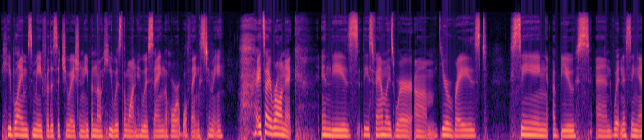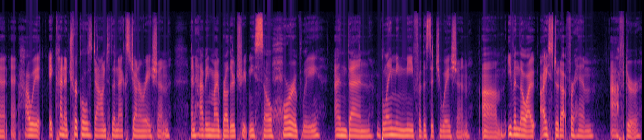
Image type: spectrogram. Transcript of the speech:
he blames me for the situation even though he was the one who was saying the horrible things to me. It's ironic in these these families where um, you're raised seeing abuse and witnessing it, how it, it kind of trickles down to the next generation, and having my brother treat me so horribly and then blaming me for the situation, um, even though I, I stood up for him after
